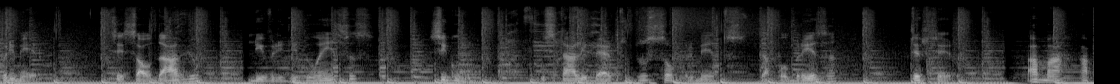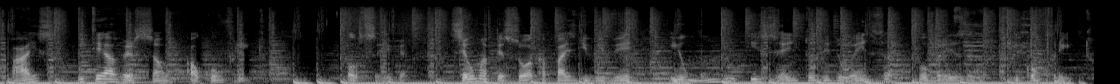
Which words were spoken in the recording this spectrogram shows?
primeiro, ser saudável, livre de doenças. Segundo, estar liberto dos sofrimentos da pobreza. Terceiro, amar a paz e ter aversão ao conflito. ou seja, ser uma pessoa capaz de viver em um mundo isento de doença, pobreza e conflito.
